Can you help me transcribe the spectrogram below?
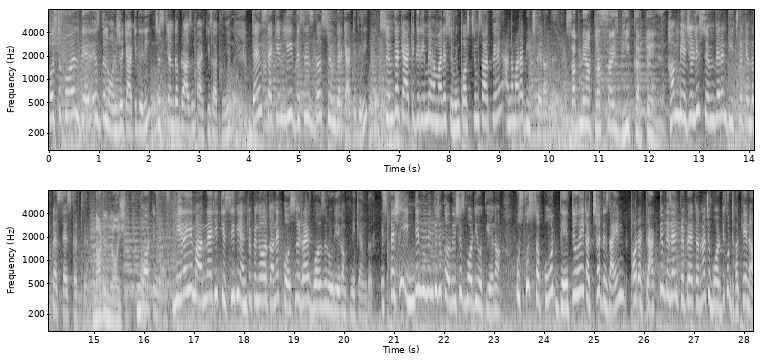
first of all there is the lingerie category जिसके अंदर ब्राज एंड पैंटीज आती हैं. Then secondly this is the swimwear category swimwear category में हमारे स्विमिंग कॉस्ट्यूम्स आते हैं एंड हमारा बीच वेयर आता है. सब में आप प्लस साइज़ भी करते हैं. हम majorly swimwear and beach wear के अंदर प्लस साइज़ करते हैं. Not in lingerie not in lingerie मेरा ये मानना है कि किसी भी एंटरप्रेन्योर का ना पर्सनल ड्राइव बहुत ज़रूरी है कंपनी के अंदर. स्पेशली इंडियन वुमेन की जो कर्वेशियस बॉडी होती है ना उसको सपोर्ट देते हुए एक अच्छा डिज़ाइन और अट्रैक्टिव डिज़ाइन प्रिपेयर करना जो बॉडी बॉडी को ढके ना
